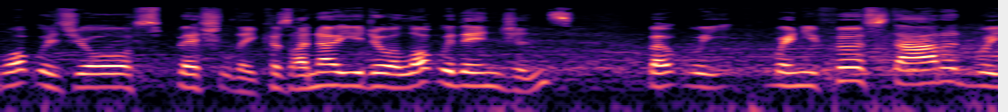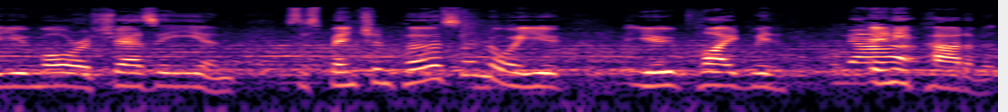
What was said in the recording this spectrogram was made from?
what was your specialty? Because I know you do a lot with engines, but we, when you first started, were you more a chassis and suspension person, or you you played with any part of it?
